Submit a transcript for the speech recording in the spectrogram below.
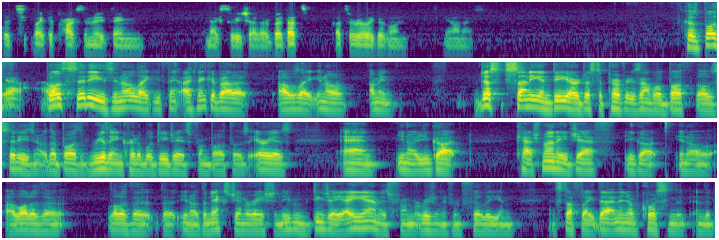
the t- like the proximity thing next to each other, but that's that's a really good one to be honest. Because both Yeah, both cities, you know, like you think I think about it, I was like, you know, I mean, just Sunny and D are just a perfect example of both those cities. You know, they're both really incredible DJs from both those areas, and you know, you got Cash Money, Jeff, you got you know a lot of the a lot of the, the you know the next generation. Even DJ AM is from originally from Philly and, and stuff like that. And then of course in the in the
